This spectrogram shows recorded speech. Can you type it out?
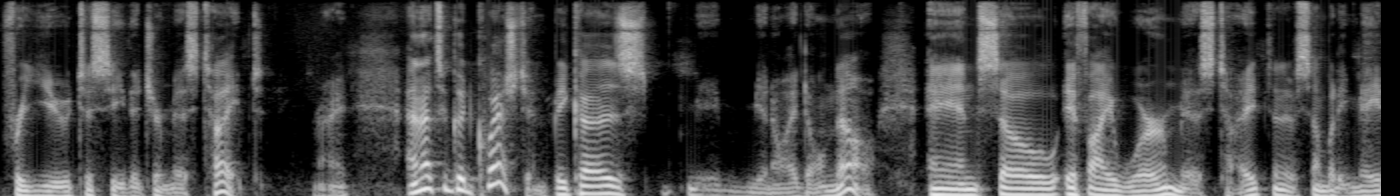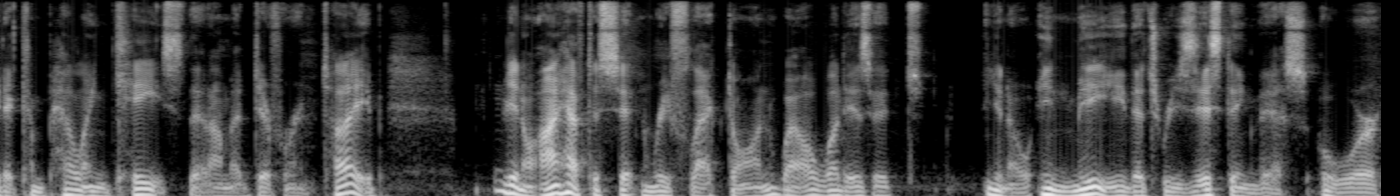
for you to see that you're mistyped, right? And that's a good question because you know I don't know. And so if I were mistyped, and if somebody made a compelling case that I'm a different type you know, I have to sit and reflect on, well, what is it, you know, in me that's resisting this? Or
